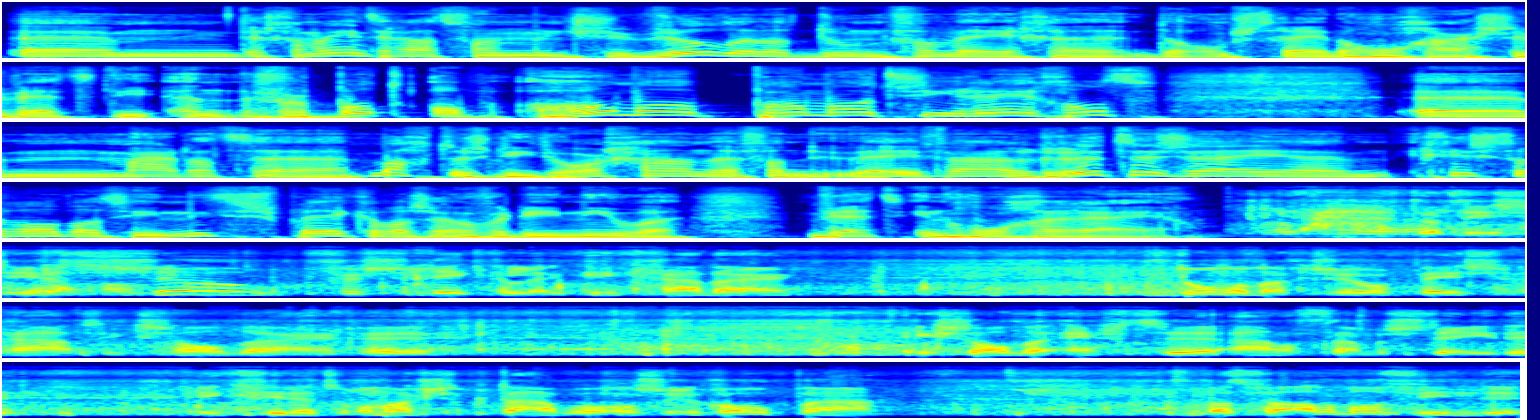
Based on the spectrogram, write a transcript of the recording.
Um, de gemeenteraad van München wilde dat doen... vanwege de omstreden Hongaarse wet... die een verbod op homopromotie regelt. Um, maar dat mag dus niet doorgaan van de UEFA. Rutte zei gisteren al dat hij niet te spreken was... over die nieuwe wet in Hongarije. Ja, dat is echt zo verschrikkelijk. Ik ga daar Donderdag is Europese Raad. Ik zal daar, uh, ik zal daar echt uh, aandacht aan besteden. Ik vind het onacceptabel als Europa, wat we allemaal vinden,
